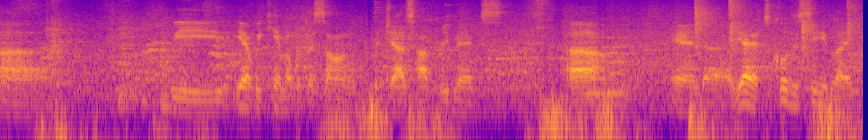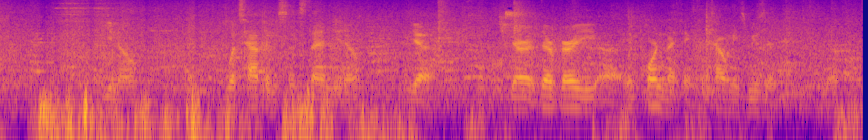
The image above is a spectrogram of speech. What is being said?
uh, we yeah we came up with the song, the Jazz Hop remix, um, and uh, yeah, it's cool to see like you know what's happened since then. You know, yeah, they're they're very uh, important I think for Taiwanese music. You know?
